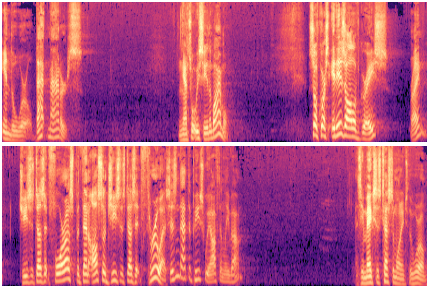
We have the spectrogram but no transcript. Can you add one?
in the world. That matters. And that's what we see in the Bible. So, of course, it is all of grace, right? Jesus does it for us, but then also Jesus does it through us. Isn't that the piece we often leave out? As he makes his testimony to the world.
